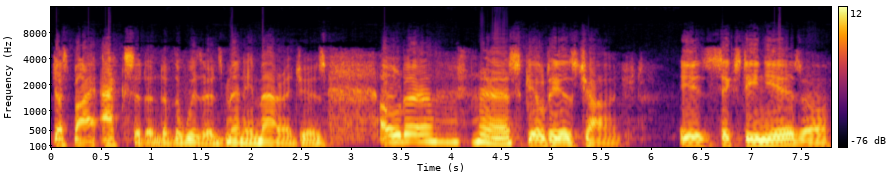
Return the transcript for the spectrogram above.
just by accident of the wizard's many marriages. Older, yes, guilty as charged. Is 16 years or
